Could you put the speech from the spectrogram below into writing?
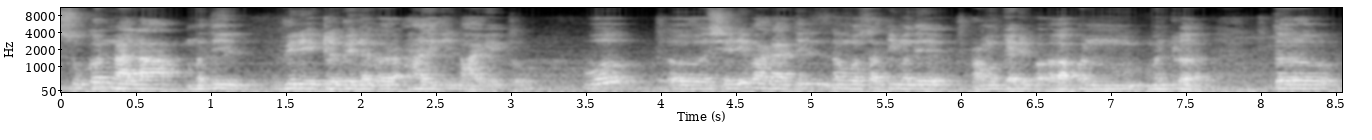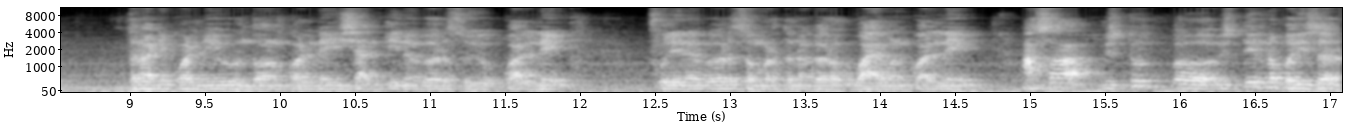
सुकन नालामधील वीर एकलव्य नगर हा देखील भाग येतो. व शहरी भागातील नवसातीमध्ये प्रामुख्याने आपण म्हटलं तर Talathi colony Vrindavan colony Shantinagar Suyog colony Phulenagar Samarthnagar wireman colony असा विस्तृत विस्तीर्ण परिसर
